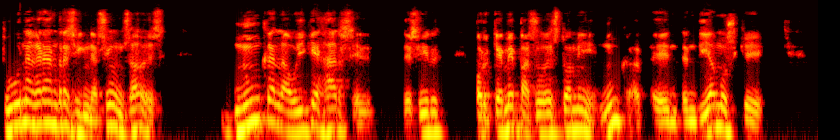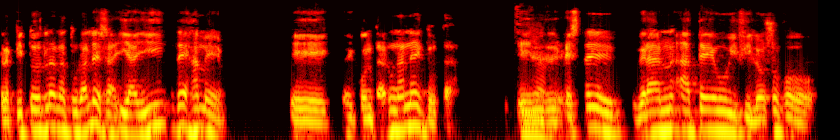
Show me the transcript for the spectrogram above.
tuvo una gran resignación, ¿sabes? Nunca la oí quejarse, decir, ¿por qué me pasó esto a mí? Nunca. Entendíamos que, repito, es la naturaleza. Y ahí déjame eh, contar una anécdota. El- este gran ateo y filósofo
